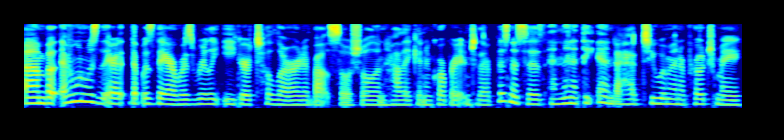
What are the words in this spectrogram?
um, but everyone was there that was there was really eager to learn about social and how they can incorporate it into their businesses. And then at the end, I had two women approach me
